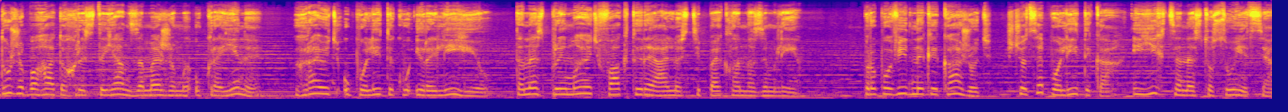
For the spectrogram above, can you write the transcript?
Дуже багато християн за межами України грають у політику і релігію та не сприймають факти реальності пекла на землі. Проповідники кажуть, що це політика і їх це не стосується.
